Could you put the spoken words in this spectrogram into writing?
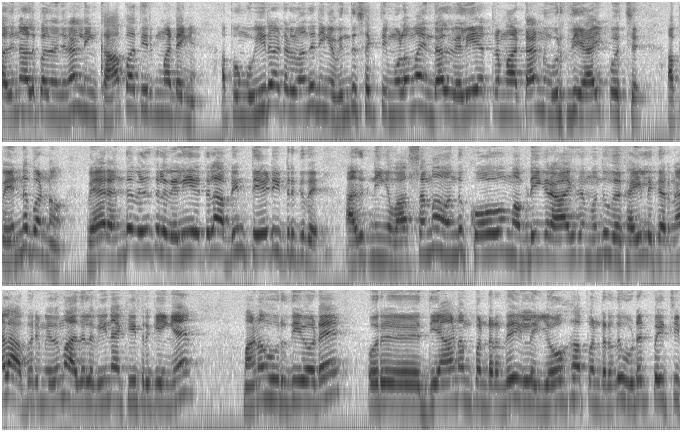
பதினாலு பதினஞ்சு நாள் நீங்கள் காப்பாற்றிருக்க மாட்டீங்க. அப்போ உங்கள் உயிராற்றல் வந்து நீங்கள் விந்து சக்தி மூலமாக இந்த ஆள் வெளியேற்ற மாட்டான்னு உறுதி ஆகி போச்சு. அப்போ என்ன பண்ணோம்? வேற எந்த விதத்தில் வெளியேற்றலாம் அப்படின்னு தேடிட்டு இருக்குது. அதுக்கு நீங்கள் வசமாக வந்து கோபம் அப்படிங்கிற ஆயுதம் வந்து உங்கள் கையில் இருக்கிறனால அபரிமிதமாக அதில் வீணாக்கிட்டு இருக்கீங்க. மன உறுதியோட ஒரு தியானம் பண்ணுறது இல்லை யோகா பண்ணுறது உடற்பயிற்சி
